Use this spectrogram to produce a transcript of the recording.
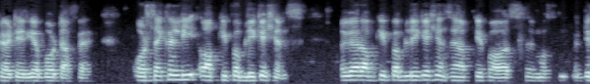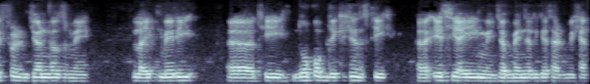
क्राइटेरिया बहुत टफ है। और सेकेंडली आपकी पब्लिकेशंस अगर आपकी पब्लिकेशन है आपके पास डिफरेंट जर्नल्स में लाइक like मेरी थी, दो पब्लिकेशन थी ए में, जब मैंने लिया था एडमिशन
